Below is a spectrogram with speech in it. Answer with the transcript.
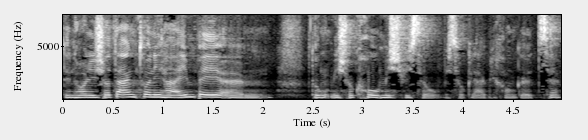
Dann habe ich schon gedacht, als ich heim bin, ähm, tut mich schon komisch, wieso, wieso glaube ich an Götze.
